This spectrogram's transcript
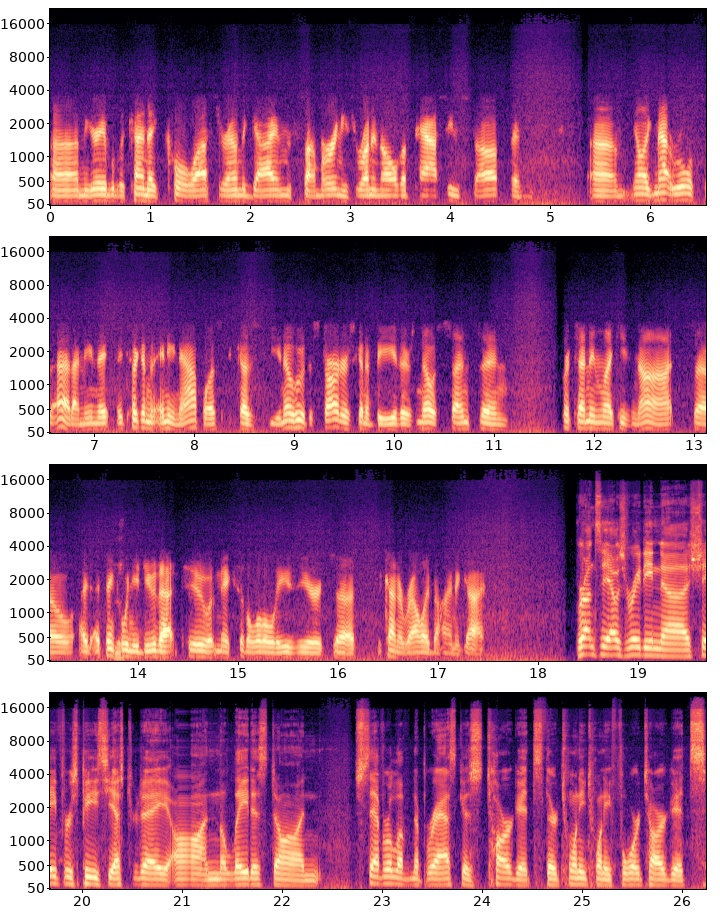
Um, you're able to kind of coalesce around the guy in the summer, and he's running all the passing stuff. And um, you know, like Matt Rhule said, I mean, they, they took him to Indianapolis because you know who the starter is going to be. There's no sense in pretending like he's not. So I, I think when you do that too, it makes it a little easier to, to kind of rally behind a guy. Brunsey, I was reading uh, Schaefer's piece yesterday on the latest on several of Nebraska's targets, their 2024 targets.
